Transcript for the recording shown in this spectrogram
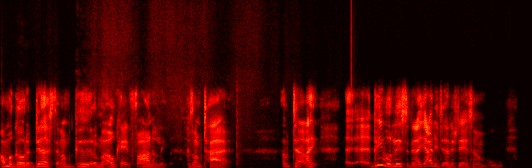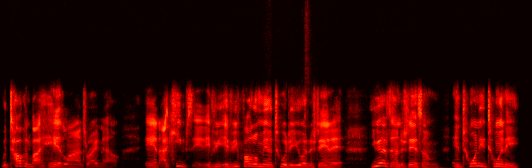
I'm gonna go to dust, and I'm good. I'm like, okay, finally, because I'm tired. I'm tired. Like uh, uh, people listening, y'all need to understand something. We're talking about headlines right now, and I keep if you if you follow me on Twitter, you understand that. You have to understand something. In 2020,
